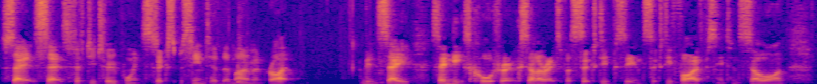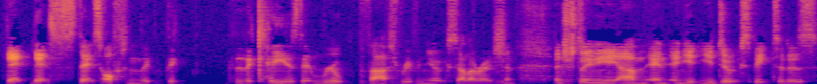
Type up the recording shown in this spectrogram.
say it's, say it's 52.6% at the moment, right? Then say say next quarter it accelerates by 60%, 65%, and so on. That that's that's often the, the the key is that real fast revenue acceleration. Interestingly, um, and and you, you do expect it as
